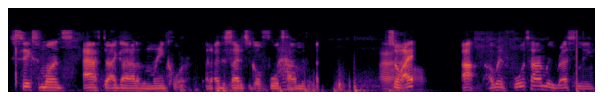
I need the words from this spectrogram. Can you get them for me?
six months after I got out of the Marine Corps and I decided to go full time. Wow. Wow. So I, I, I went full time with wrestling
